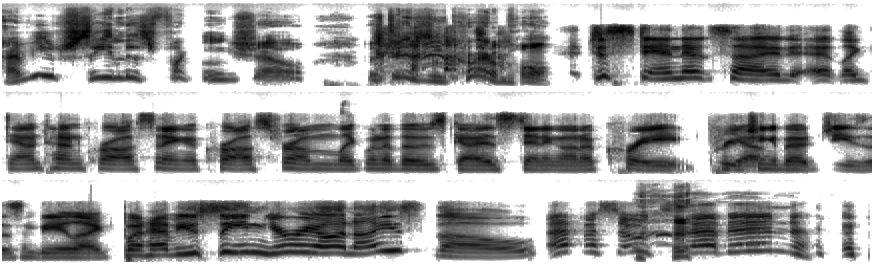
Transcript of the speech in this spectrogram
have you seen this fucking show? This thing's incredible. Just stand outside at like downtown crossing across from like one of those guys standing on a crate preaching Yeah. about Jesus and be like, but have you seen Yuri on Ice though? Episode seven.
